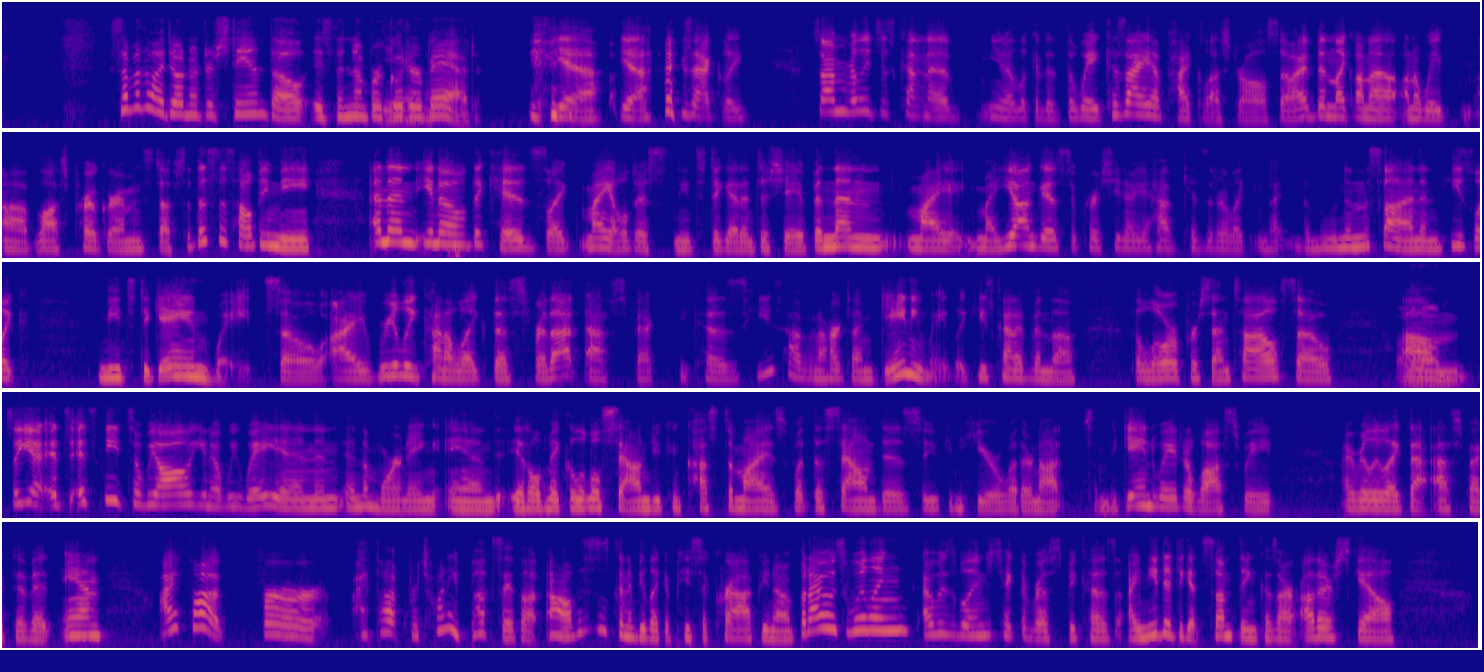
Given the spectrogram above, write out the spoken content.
some of them I don't understand though. Is the number good or bad? yeah, yeah, exactly. So I'm really just kind of you know looking at the weight because I have high cholesterol. So I've been like on a on a weight uh, loss program and stuff. So this is helping me. And then you know the kids like my eldest needs to get into shape, and then my my youngest, of course, you know you have kids that are like the moon and the sun, and he's like needs to gain weight. So I really kind of like this for that aspect because he's having a hard time gaining weight. Like he's kind of in the the lower percentile. So um, um, so yeah, it's it's neat. So we all, you know, we weigh in, in in the morning, and it'll make a little sound. You can customize what the sound is, so you can hear whether or not somebody gained weight or lost weight. I really like that aspect of it. And I thought for I thought for 20 bucks, I thought, oh, this is going to be like a piece of crap, you know. But I was willing, I was willing to take the risk because I needed to get something because our other scale,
